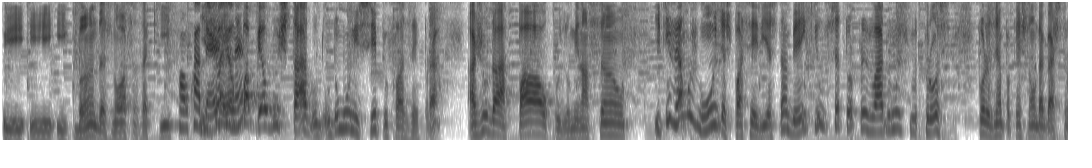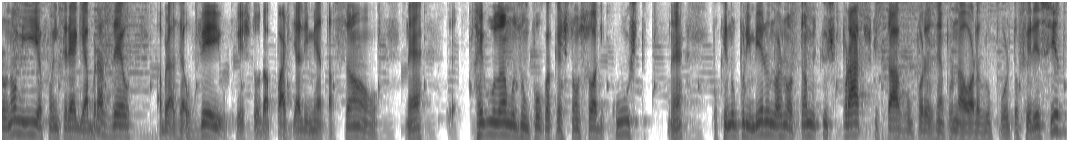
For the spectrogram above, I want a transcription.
e, e, e, bandas nossas aqui. Palco aberto, Isso aí é né? o papel do Estado, do, do município fazer, para ajudar palco, iluminação, e tivemos muitas parcerias também que o setor privado nos trouxe. Por exemplo, a questão da gastronomia foi entregue à Brasel. A Brasel veio, fez toda a parte de alimentação, né? Regulamos um pouco a questão só de custo, né? Porque no primeiro nós notamos que os pratos que estavam, por exemplo, na hora do porto oferecido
